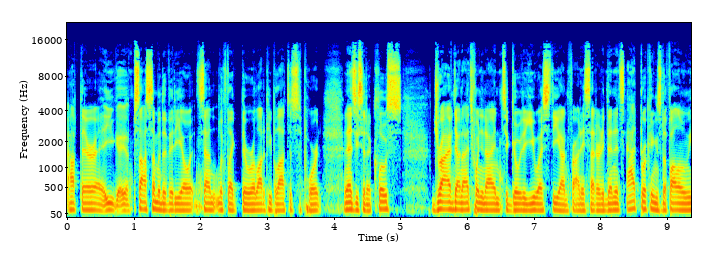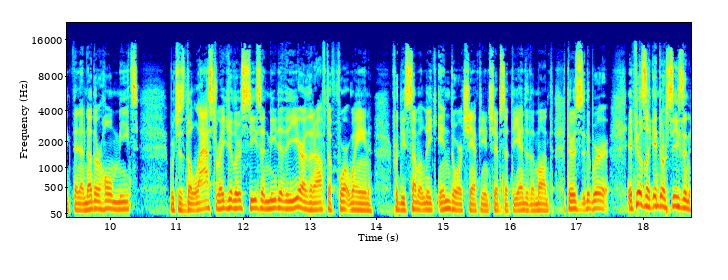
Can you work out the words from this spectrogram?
out there. You saw some of the video. It sounded looked like there were a lot of people out to support. And as you said, a close drive down I 29 to go to USD on Friday, Saturday. Then it's at Brookings the following week. Then another home meet, which is the last regular season meet of the year. Then off to Fort Wayne for the Summit League Indoor Championships at the end of the month. There's where it feels like indoor season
